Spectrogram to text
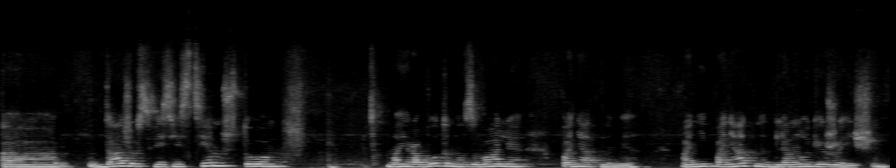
даже в связи с тем, что мои работы называли понятными. Они понятны для многих женщин.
